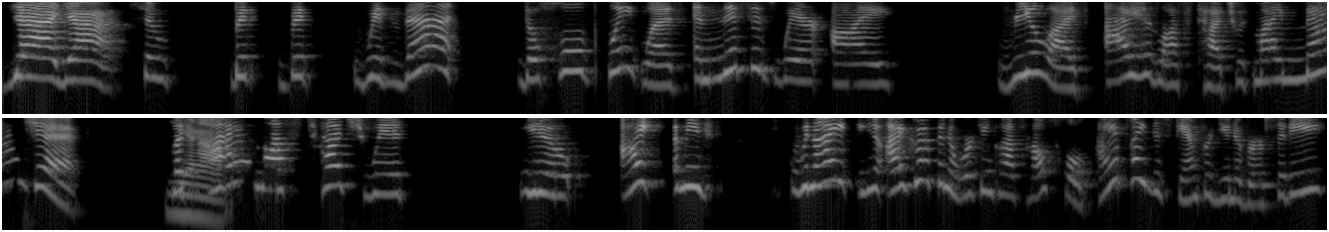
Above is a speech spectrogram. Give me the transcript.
yeah yeah so but but with that the whole point was and this is where i realized i had lost touch with my magic like yeah. I lost touch with, you know, I I mean, when I, you know, I grew up in a working class household. I applied to Stanford University.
